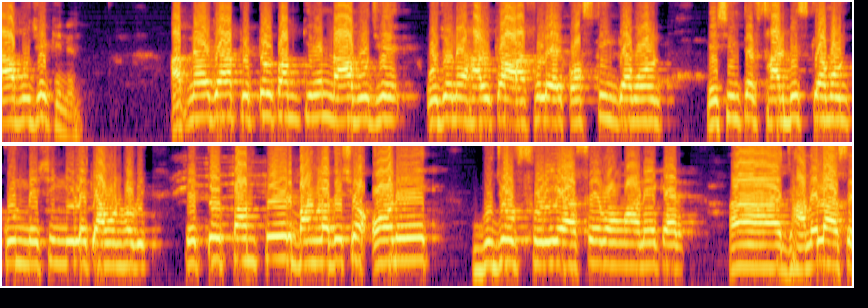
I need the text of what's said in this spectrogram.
না বুঝে কিনেন। আপনারা যারা পেট্রোল পাম্প কিনেন না বুঝে ওজনে হালকা আসলে কস্টিং কেমন মেশিনটার সার্ভিস কেমন কোন মেশিন নিলে কেমন হবে। পেট্রোল পাম্পের বাংলাদেশে অনেক গুজব ছড়িয়ে আছে এবং অনেক আহ, ঝামেলা আছে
